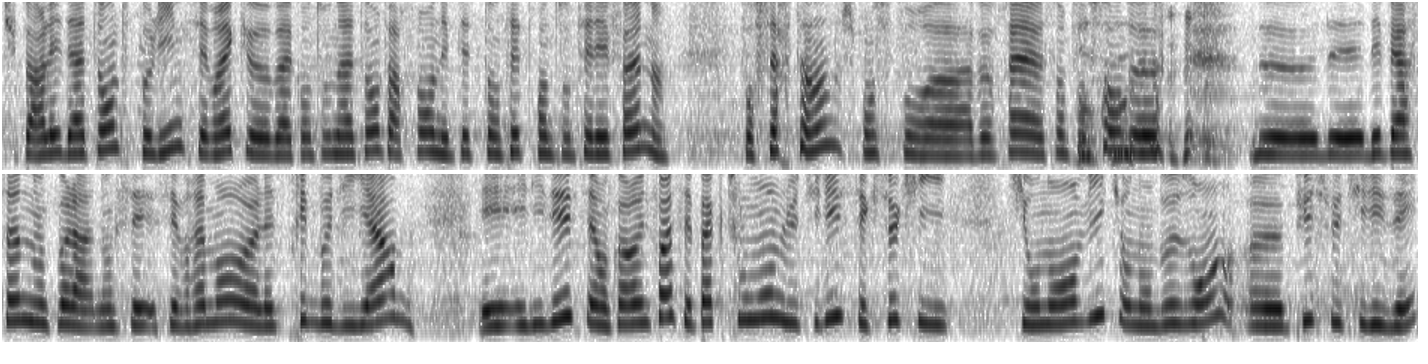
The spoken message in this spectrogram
Tu parlais d'attente, Pauline. C'est vrai que bah, quand on attend, parfois on est peut-être tenté de prendre son téléphone. Pour certains, je pense pour euh, à peu près 100% de, des personnes. Donc voilà, donc c'est vraiment l'esprit de bodyguard. Et, et l'idée, c'est encore une fois, c'est pas que tout le monde l'utilise, c'est que ceux qui, qui en ont envie, qui en ont besoin, euh, puissent l'utiliser.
